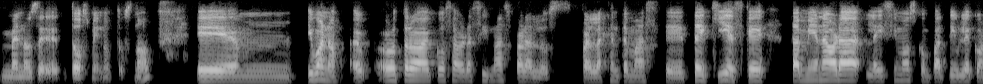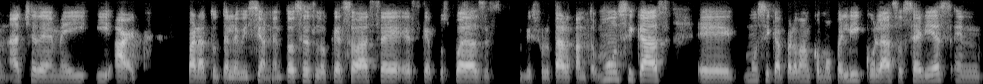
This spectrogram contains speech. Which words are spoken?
menos de dos minutos, ¿no? Em, y bueno, eh, otra cosa ahora sí más para, los, para la gente más eh, techie es que también ahora la hicimos compatible con HDMI y ARC para tu televisión. Entonces, lo que eso hace es que pues, puedas disfrutar tanto músicas, eh, música, perdón, como películas o series en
